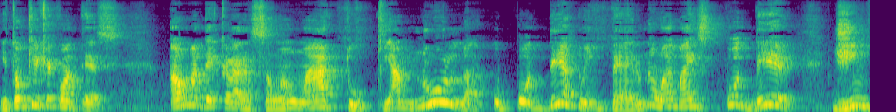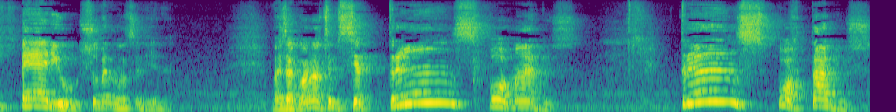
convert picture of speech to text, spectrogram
Então o que, que acontece? há uma declaração, há um ato que anula o poder do império, não há mais poder de império sobre a nossa vida. Mas agora nós temos que ser transformados, transportados,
